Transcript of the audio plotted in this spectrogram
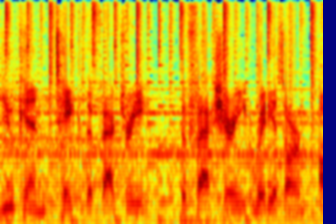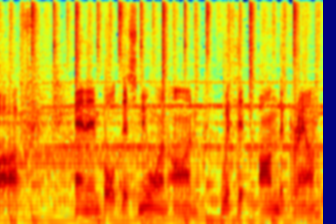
you can take the factory, the factory radius arm off and then bolt this new one on with it on the ground?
